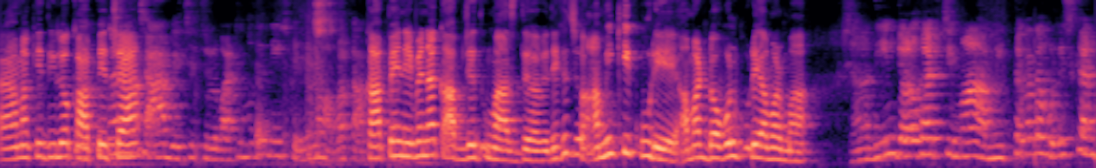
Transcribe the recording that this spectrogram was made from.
আর আমাকে দিল কাপে চা। কাপ নেবে না কাপ যেহেতু মাজতে হবে দেখেছ? আমি কি কুড়ে? আমার ডবল কুড়ে আমার মা। সারাদিন জল খাচ্ছি মা মিথ্যা কথা বলিস কেন?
